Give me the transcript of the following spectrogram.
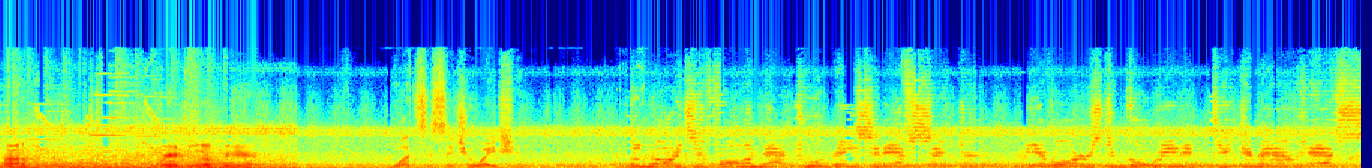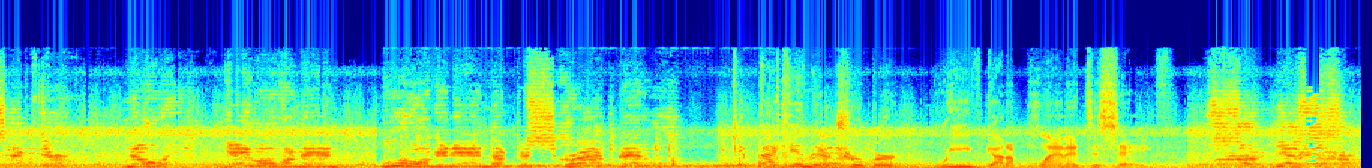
Huh. Ranger's over here. What's the situation? The Noids have fallen back to a base in F sector. We have orders to go in and take them out. F sector? No way. Game over, man. We're all gonna end up as scrap metal. Get back in there, trooper. We've got a planet to save. Sir, yes, sir.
